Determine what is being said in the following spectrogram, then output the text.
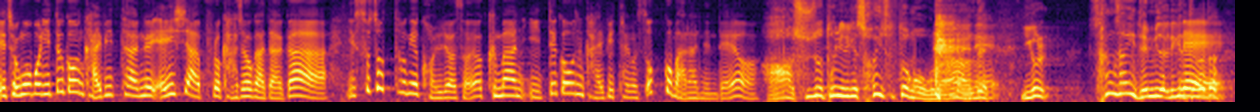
예, 종업원이 뜨거운 갈비탕을 A 씨 앞으로 가져가다가 이 수저통에 걸려서요 그만 이 뜨거운 갈비탕을 쏟고 말았는데요. 아 수저통이 이렇게 서 있었던 거구나. 근데 네. 이걸 상상이 됩니다. 이렇게 네. 들어가다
